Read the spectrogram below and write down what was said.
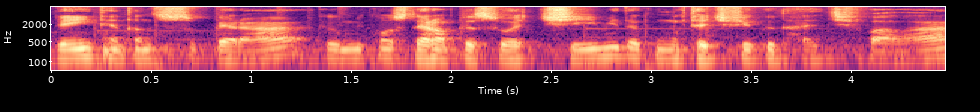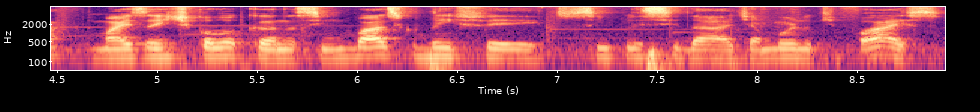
vem tentando se superar. Eu me considero uma pessoa tímida, com muita dificuldade de falar, mas a gente colocando assim um básico bem feito, simplicidade, amor no que faz,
